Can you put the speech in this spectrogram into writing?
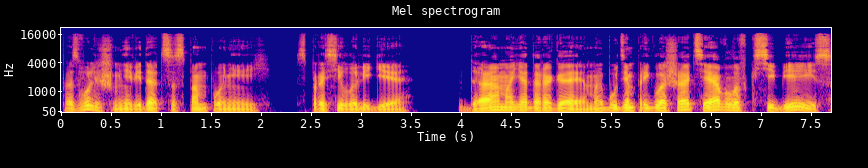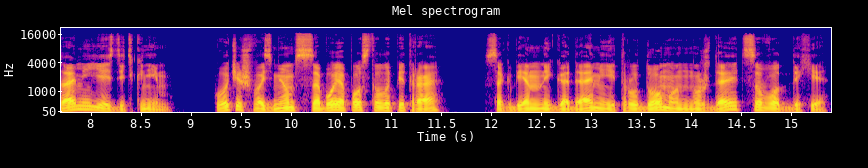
«Позволишь мне видаться с Помпонией?» — спросила Лигия. «Да, моя дорогая, мы будем приглашать Авлов к себе и сами ездить к ним. Хочешь, возьмем с собой апостола Петра? Согбенный годами и трудом он нуждается в отдыхе.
